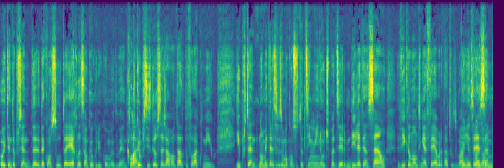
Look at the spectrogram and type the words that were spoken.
80% da, da, consulta é a relação que eu crio com o meu doente. Claro. Porque eu preciso que ele esteja à vontade para falar comigo. E, portanto, não me interessa fazer uma consulta de 5 minutos para dizer, medi-lhe atenção, vi que ele não tinha febre, está tudo bem. Interessa-me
